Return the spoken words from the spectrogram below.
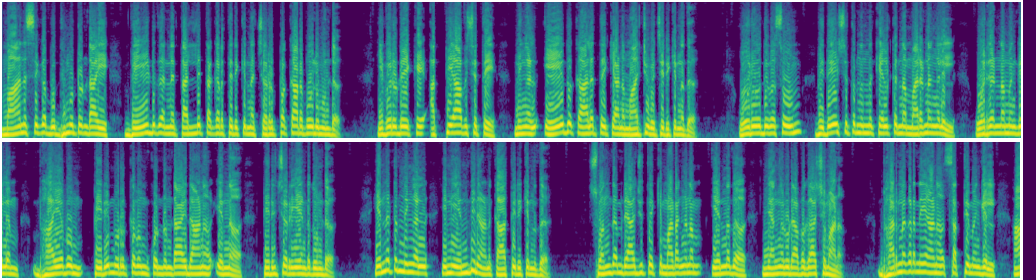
മാനസിക ബുദ്ധിമുട്ടുണ്ടായി വീട് തന്നെ തല്ലി തകർത്തിരിക്കുന്ന ചെറുപ്പക്കാർ പോലുമുണ്ട്. ഇവരുടെയൊക്കെ അത്യാവശ്യത്തെ നിങ്ങൾ ഏതു കാലത്തേക്കാണ് മാറ്റിവെച്ചിരിക്കുന്നത്? ഓരോ ദിവസവും വിദേശത്തു നിന്ന് കേൾക്കുന്ന മരണങ്ങളിൽ ഒരെണ്ണമെങ്കിലും ഭയവും പിരിമുറുക്കവും കൊണ്ടുണ്ടായതാണ് എന്ന് തിരിച്ചറിയേണ്ടതുണ്ട്. എന്നിട്ടും നിങ്ങൾ ഇനി എന്തിനാണ് കാത്തിരിക്കുന്നത്? സ്വന്തം രാജ്യത്തേക്ക് മടങ്ങണം എന്നത് ഞങ്ങളുടെ അവകാശമാണ്. ഭരണഘടനയാണ് സത്യമെങ്കിൽ ആ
